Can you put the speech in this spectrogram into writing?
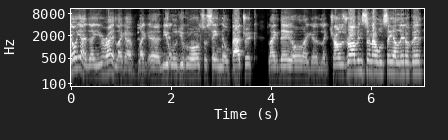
Oh yeah, you're right. Like a uh, like uh, you could you could also say Nick Patrick. Like they all like uh, like Charles Robinson. I will say a little bit,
